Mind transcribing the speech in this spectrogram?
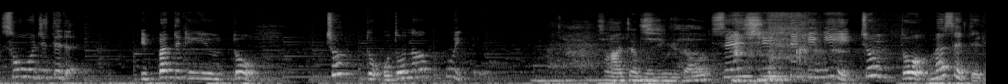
総じてで一般的に言うとちょっと大人っぽい子。あじゃあもう無理だ。精神的にちょっと混ぜてる。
